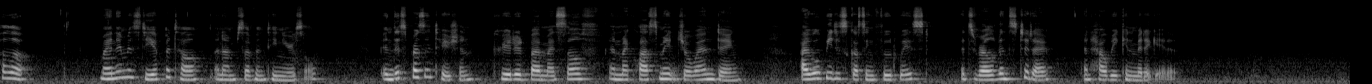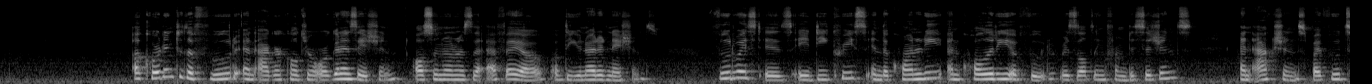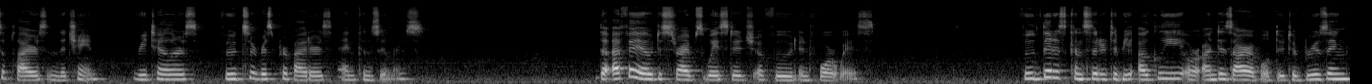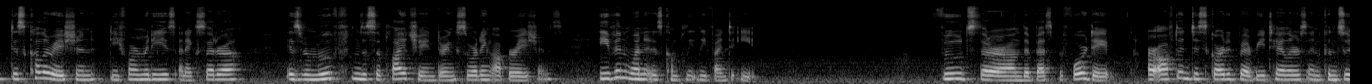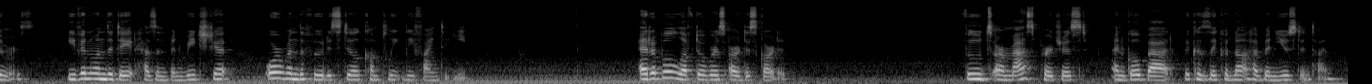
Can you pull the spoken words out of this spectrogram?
Hello, my name is Diya Patel and I'm 17 years old. In this presentation, created by myself and my classmate Joanne Ding, I will be discussing food waste, its relevance today, and how we can mitigate it. According to the Food and Agriculture Organization, also known as the FAO of the United Nations, food waste is a decrease in the quantity and quality of food resulting from decisions and actions by food suppliers in the chain, retailers, food service providers, and consumers. The FAO describes wastage of food in four ways. Food that is considered to be ugly or undesirable due to bruising, discoloration, deformities, and etc. is removed from the supply chain during sorting operations, even when it is completely fine to eat. Foods that are on the best before date are often discarded by retailers and consumers, even when the date hasn't been reached yet or when the food is still completely fine to eat. Edible leftovers are discarded. Foods are mass purchased and go bad because they could not have been used in time.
